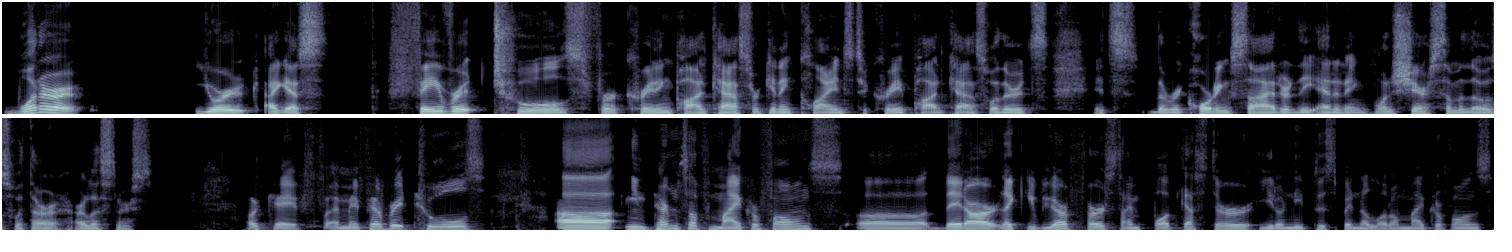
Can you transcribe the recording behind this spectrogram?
what are your, I guess, favorite tools for creating podcasts or getting clients to create podcasts, whether it's it's the recording side or the editing. Want to share some of those with our, our listeners. Okay, my favorite tools. Uh, in terms of microphones, uh, there are like if you're a first-time podcaster, you don't need to spend a lot on microphones.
